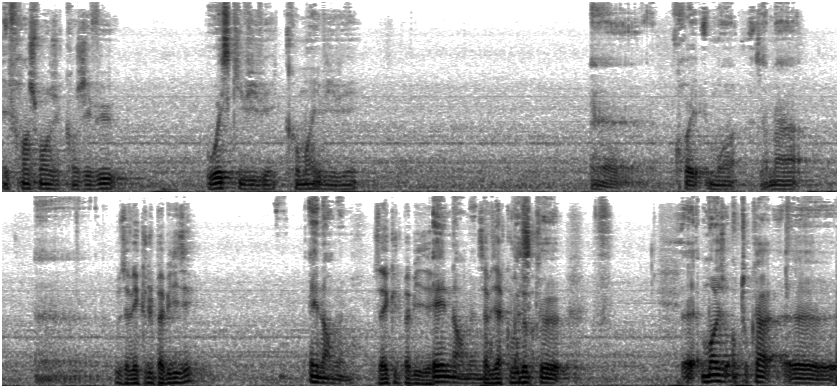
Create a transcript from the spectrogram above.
Et franchement, quand j'ai vu où est-ce qu'ils vivaient, comment ils vivaient, euh, croyez-moi, ça m'a Vous avez culpabilisé énormément. Vous avez culpabilisé. Énormément. Ça veut dire que vous Parce que, euh, moi, en tout cas, euh,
